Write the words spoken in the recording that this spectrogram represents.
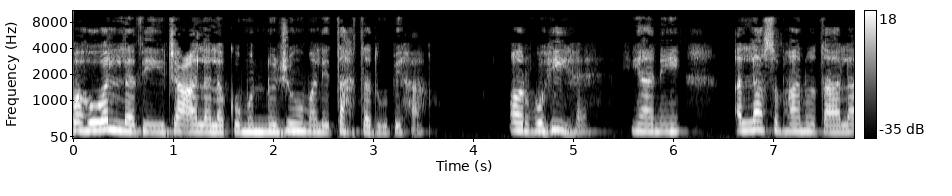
وہ الدی جا النجوم علی تحت بہا اور وہی ہے یعنی اللہ سبحان تعالیٰ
